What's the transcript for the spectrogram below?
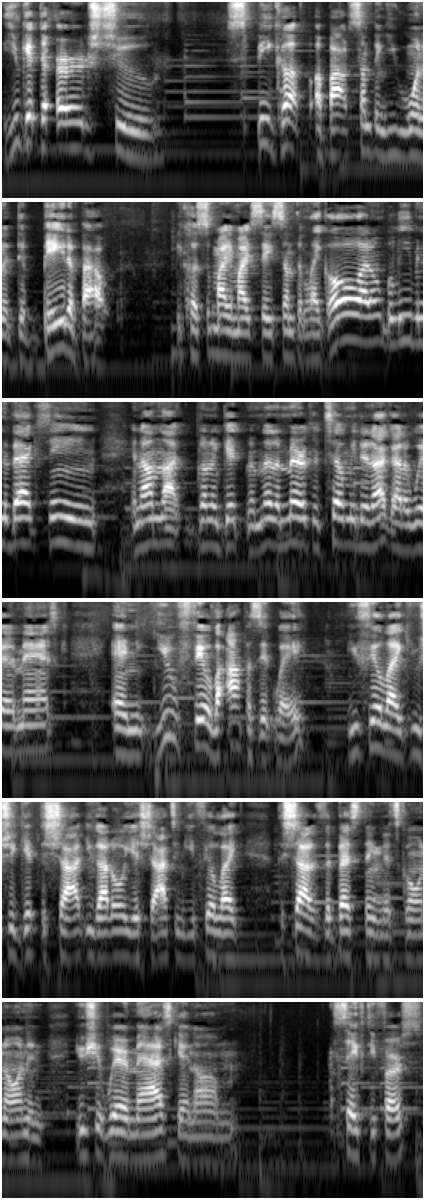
you get the urge to speak up about something you want to debate about because somebody might say something like, "Oh, I don't believe in the vaccine, and I'm not gonna get let America tell me that I gotta wear a mask," and you feel the opposite way. You feel like you should get the shot. You got all your shots, and you feel like the shot is the best thing that's going on, and you should wear a mask and um, safety first.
